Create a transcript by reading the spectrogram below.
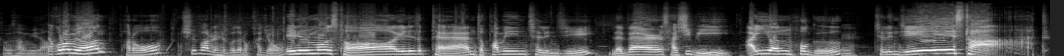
감사합니다. 자 그러면 바로 출발을 해보도록 하죠. 1몬스터 1득템 도파민 챌린지 레벨 42 아이언 호그 예, 챌린지 스타트.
